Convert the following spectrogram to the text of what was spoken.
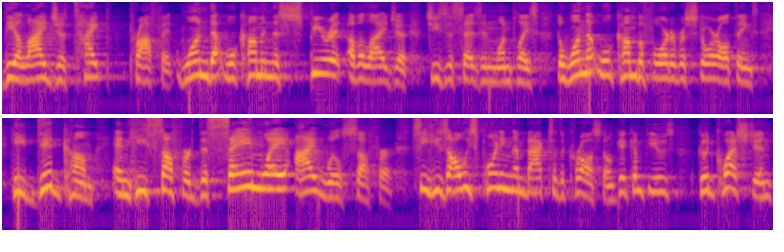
the Elijah type prophet, one that will come in the spirit of Elijah. Jesus says in one place, the one that will come before to restore all things. He did come and he suffered the same way I will suffer. See, he's always pointing them back to the cross. Don't get confused. Good question.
